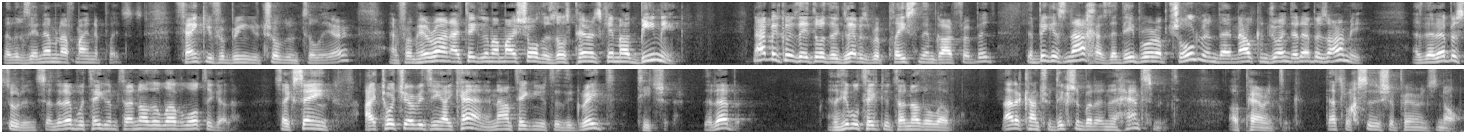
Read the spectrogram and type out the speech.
Will ich sie auf meine places. Thank you for bringing your children till here. And from here on, I take them on my shoulders. Those parents came out beaming. Not because they thought the Rebbe was replacing them, God forbid. The biggest nachas, that they brought up children that now can join the Rebbe's army as the Rebbe students, and the Rebbe would take them to another level altogether. It's like saying, I taught you everything I can, and now I'm taking you to the great teacher, the Rebbe. And he will take you to another level. Not a contradiction, but an enhancement of parenting. That's what Chassidish parents know.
